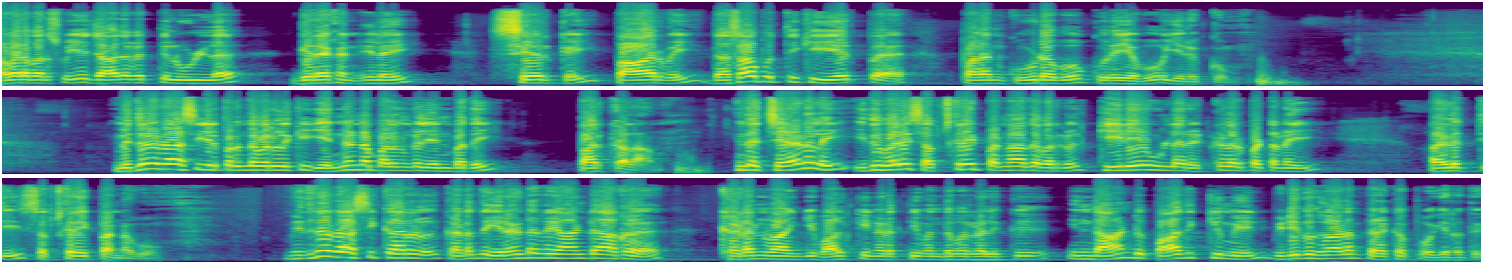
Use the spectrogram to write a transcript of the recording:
அவரவர் சுய ஜாதகத்தில் உள்ள கிரக நிலை சேர்க்கை பார்வை தசாபுத்திக்கு ஏற்ப பலன் கூடவோ குறையவோ இருக்கும். மிதுன ராசியில் பிறந்தவர்களுக்கு என்னென்ன பலன்கள் என்பதை பார்க்கலாம். இந்த சேனலை இதுவரை சப்ஸ்கிரைப் பண்ணாதவர்கள் கீழே உள்ள ரெட் கலர் பட்டனை அழுத்தி சப்ஸ்கிரைப் பண்ணவும். மிதுன ராசிக்காரர்கள் கடந்த இரண்டரை ஆண்டாக கடன் வாங்கி வாழ்க்கை நடத்தி வந்தவர்களுக்கு இந்த ஆண்டு பாதிக்கு மேல் விடிவு காலம் பிறக்கப் போகிறது.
